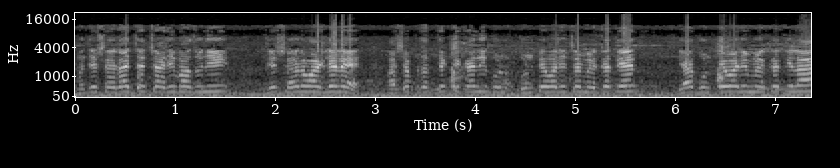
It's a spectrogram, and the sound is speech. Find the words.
म्हणजे शहराच्या चारी बाजूनी जे शहर वाढलेलं आहे अशा प्रत्येक ठिकाणी गुंटेवारीच्या मिळकती आहेत. या गुंटेवारी मिळकतीला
